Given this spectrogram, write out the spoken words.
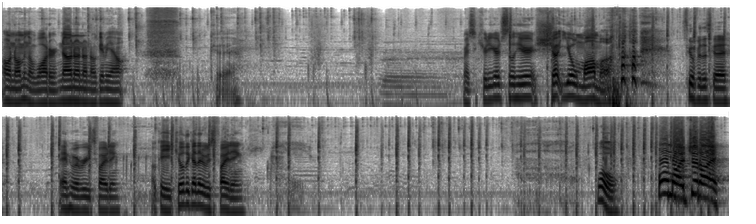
Oh, no. I'm in the water. No, no, no, no. Get me out. Okay. My security guard's still here. Shut yo mama. Let's go for this guy. And whoever he's fighting. Okay, he killed the guy that he was fighting. Whoa. Oh my Jedi!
